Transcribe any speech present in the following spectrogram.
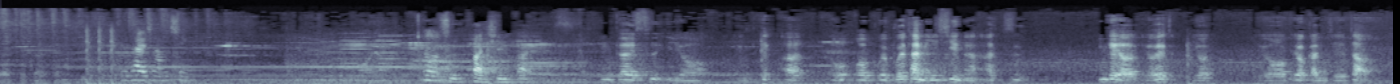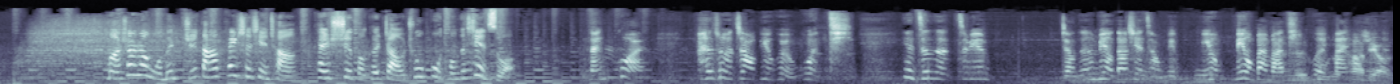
我不太相信。不太相信。嗯，是半信半疑。应该是有，呃，我我我不会太迷信的，啊是，应该有有有有有感觉到。马上让我们直达拍摄现场，看是否可找出不同的线索。难怪拍出的照片会有问题，因为真的这边讲真的没有到现场，没有没有没有办法体会蛮阴的。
